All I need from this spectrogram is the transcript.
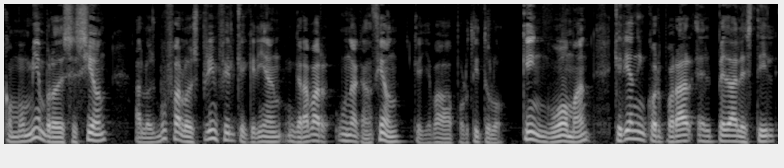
como miembro de sesión a los Buffalo Springfield que querían grabar una canción que llevaba por título King Woman, querían incorporar el pedal steel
